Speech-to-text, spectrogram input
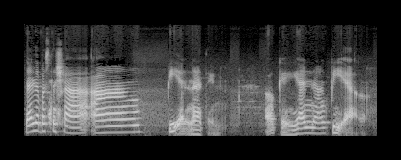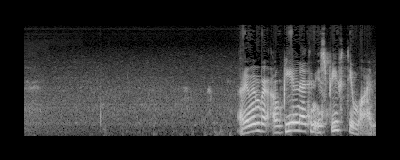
lalabas na siya ang PL natin. Okay, yan ang PL. Remember, ang PL natin is 51.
